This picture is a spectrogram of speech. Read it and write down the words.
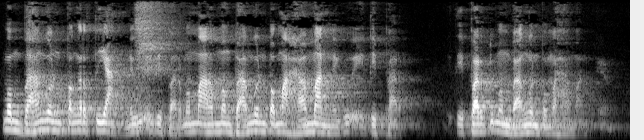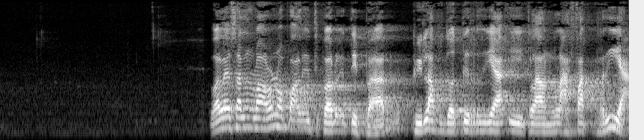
membangun pengertian niku itibar, membangun pemahaman niku itibar. Itibar itu membangun pemahaman. Walaisan larono pal itibar itibar bilaf dotir riyai kelawan lafat ria.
